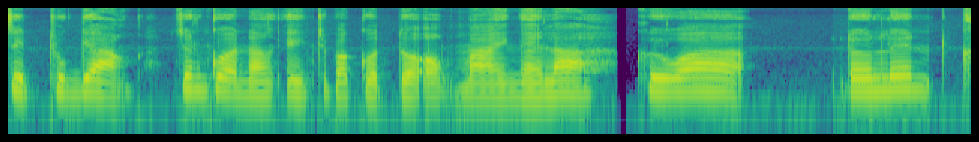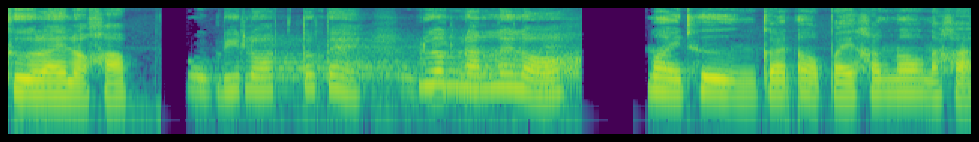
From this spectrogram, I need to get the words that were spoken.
สิทธิ์ทุกอย่าง จนกว่านางเอกจะปรากฏตัวออกมายังไงล่ะ คือว่า เดินเล่นคืออะไรเหรอครับ ถูกริดรอนตั้งแต่เรื่องนั้นเลยเหรอ หมายถึงการออกไปข้างนอกนะคะ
